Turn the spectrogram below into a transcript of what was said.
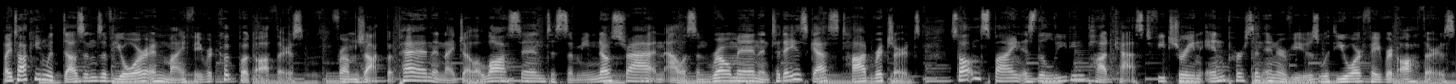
by talking with dozens of your and my favorite cookbook authors. From Jacques Pepin and Nigella Lawson to Samin Nosrat and Alison Roman, and today's guest, Todd Richards. Salt and Spine is the leading podcast featuring in person interviews with your favorite authors.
